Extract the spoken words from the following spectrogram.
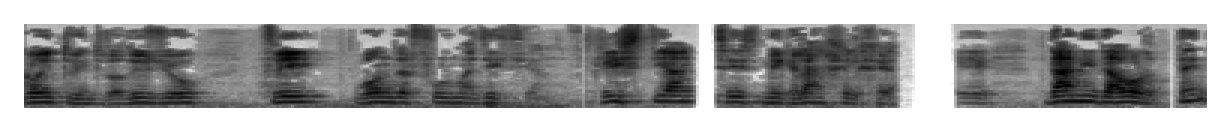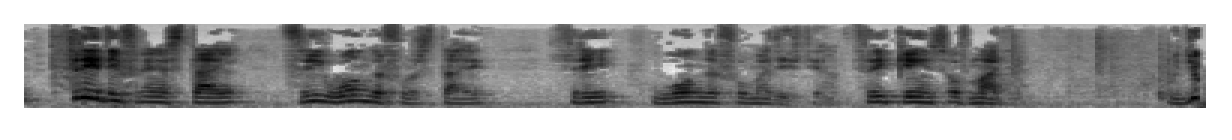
going to introduce you three wonderful magicians. Christian is Miguel Angel Gea. Uh, Danny Daor, then three different styles, three wonderful styles, three wonderful magicians, three kings of magic. Would you?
